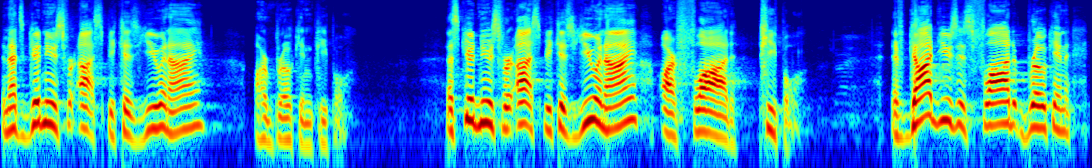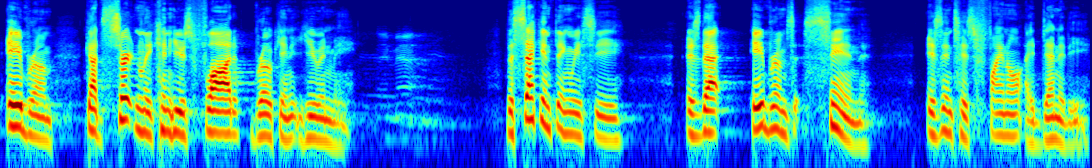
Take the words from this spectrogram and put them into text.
And that's good news for us because you and I are broken people. That's good news for us because you and I are flawed people. If God uses flawed, broken Abram, God certainly can use flawed, broken you and me. Amen. The second thing we see is that Abram's sin isn't his final identity,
